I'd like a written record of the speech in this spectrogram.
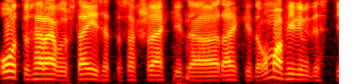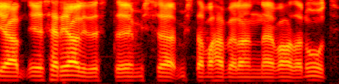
ootusärevust täis, et ta saaks rääkida, rääkida oma filmidest ja, ja seriaalidest, mis, mis ta vahepeal on vaadanud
